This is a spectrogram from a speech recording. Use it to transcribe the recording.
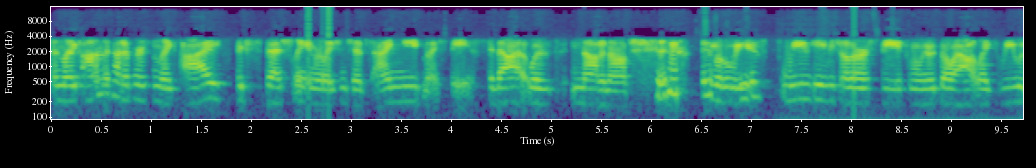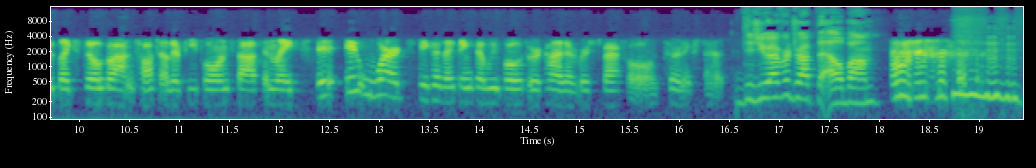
And like I'm the kind of person like I, especially in relationships, I need my space. That was not an option in the least. We gave each other our space when we would go out. Like we would like still go out and talk to other people and stuff. And like it, it worked because I think that we both were kind of respectful to an extent. did you ever drop the L bomb?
